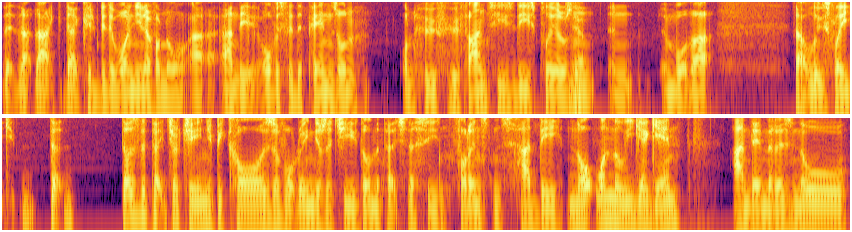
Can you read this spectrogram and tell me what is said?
that, that that that could be the one. You never know, uh, and it obviously depends on on who who fancies these players yep. and, and and what that that looks like. D- does the picture change because of what Rangers achieved on the pitch this season? For instance, had they not won the league again, and then there is no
